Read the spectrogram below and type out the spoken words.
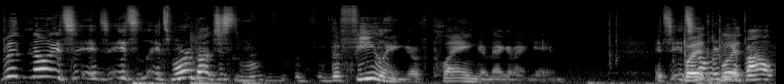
But no, it's it's it's it's more about just r- the feeling of playing a Mega Man game. It's it's But- not really about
